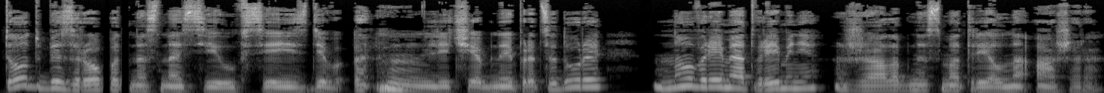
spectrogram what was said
Тот безропотно сносил все издев... лечебные процедуры, но время от времени жалобно смотрел на Ашера.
